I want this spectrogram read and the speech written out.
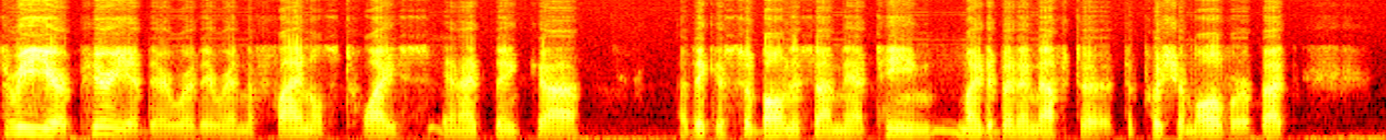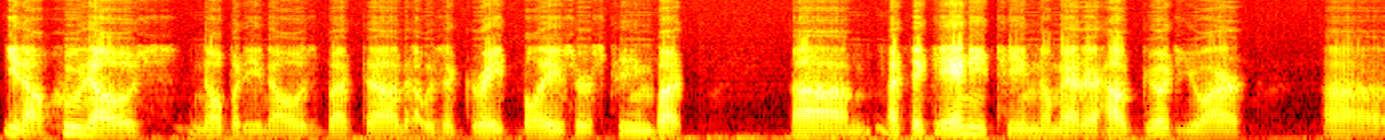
three-year period there where they were in the finals twice, and I think uh, I think a Sabonis on that team might have been enough to to push them over. But you know, who knows? Nobody knows. But uh, that was a great Blazers team. But um, I think any team, no matter how good you are, uh,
